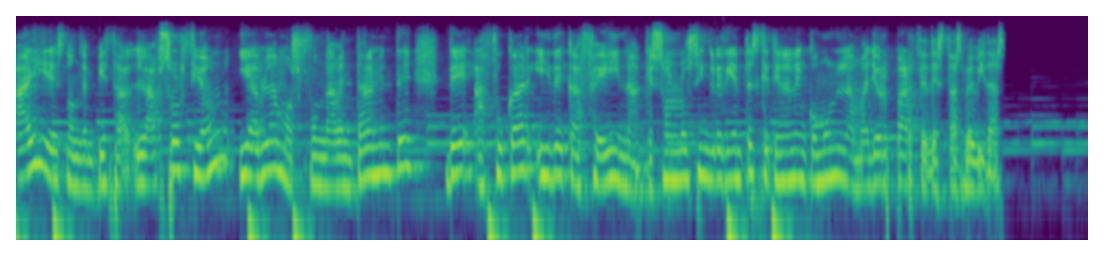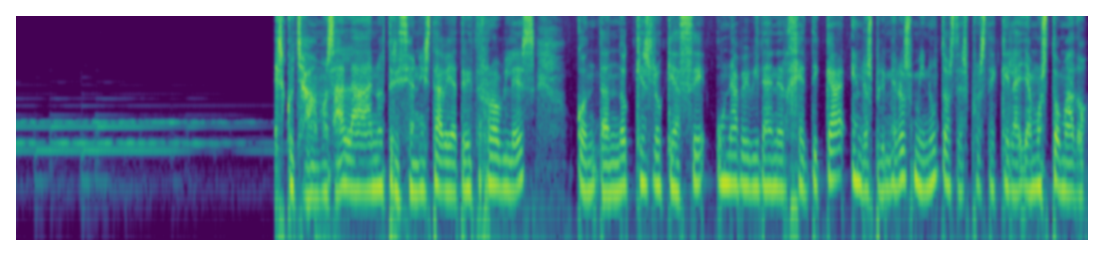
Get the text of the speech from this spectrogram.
Ahí es donde empieza la absorción y hablamos fundamentalmente de azúcar y de cafeína, que son los ingredientes que tienen en común la mayor parte de estas bebidas. Escuchábamos a la nutricionista Beatriz Robles contando qué es lo que hace una bebida energética en los primeros minutos después de que la hayamos tomado.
